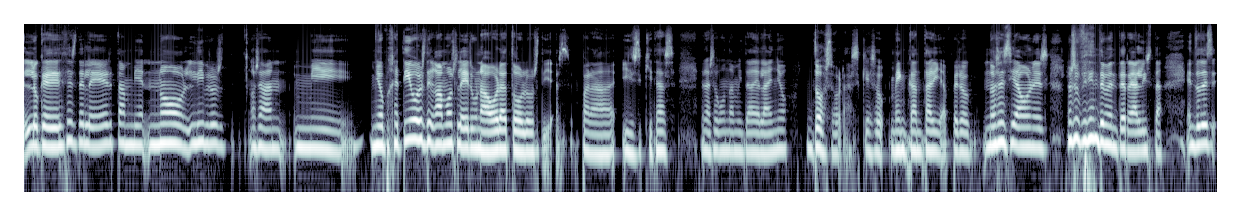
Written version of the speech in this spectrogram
lo que dices de leer también, no libros o sea, mi, mi, objetivo es, digamos, leer una hora todos los días para, y quizás en la segunda mitad del año, dos horas, que eso me encantaría, pero no sé si aún es lo suficientemente realista. Entonces,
